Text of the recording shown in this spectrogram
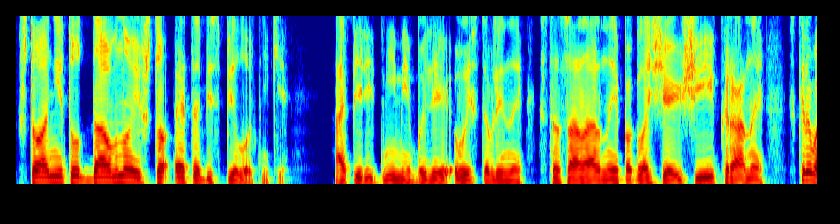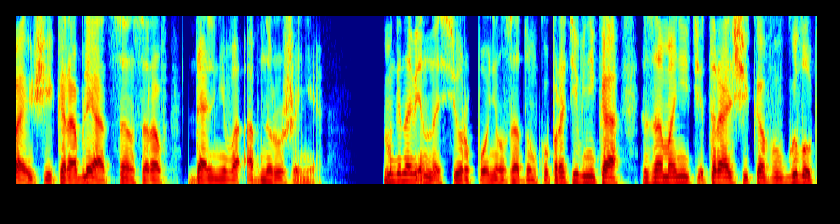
что они тут давно и что это беспилотники а перед ними были выставлены стационарные поглощающие экраны, скрывающие корабли от сенсоров дальнего обнаружения. Мгновенно Сюр понял задумку противника заманить тральщиков вглубь,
